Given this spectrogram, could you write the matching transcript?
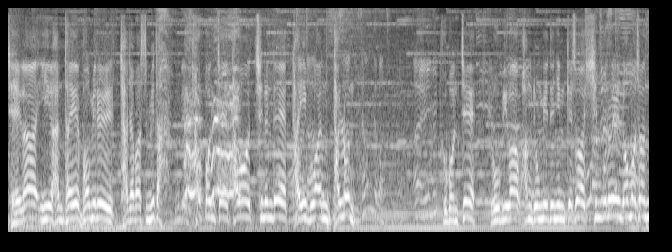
제가 이 한타의 범인을 찾아봤습니다. 첫 번째 타워 치는데 다이브한 탈론 두 번째, 로비와 황종미드님께서 신분을 넘어선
